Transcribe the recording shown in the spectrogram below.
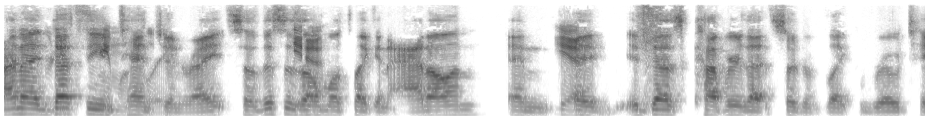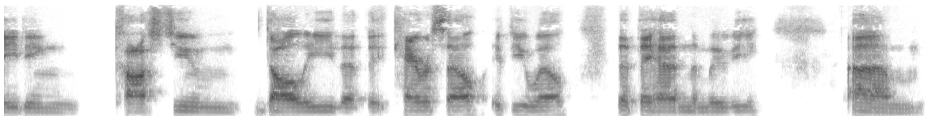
and I, that's the seamlessly. intention, right? So this is Yeah. almost like an add-on, and Yeah. it, it does cover that sort of like rotating costume dolly that the carousel, if you will, that they had in the movie. Um,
